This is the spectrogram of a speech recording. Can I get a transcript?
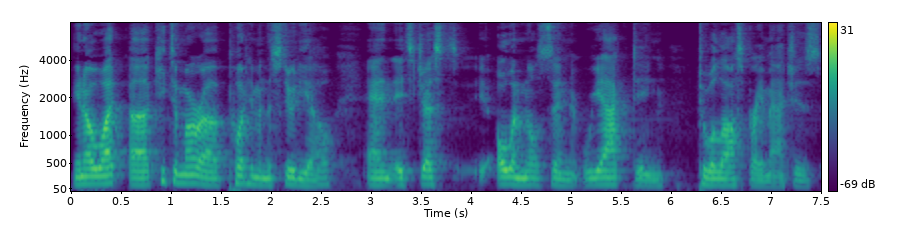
You know what? Uh, Kitamura put him in the studio, and it's just Owen Wilson reacting to a Ospreay matches.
